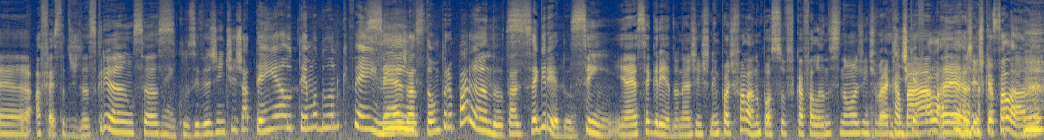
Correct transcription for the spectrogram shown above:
é, a festa do Dia das Crianças. É, inclusive, a gente já tem o tema do ano que vem, Sim. né? Já estão preparando, tá? Segredo. Sim, e é segredo, né? A gente nem pode falar, não posso ficar falando, senão a gente vai acabar. A gente quer falar. É, a gente quer falar, né?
